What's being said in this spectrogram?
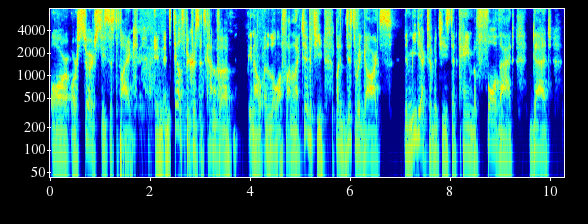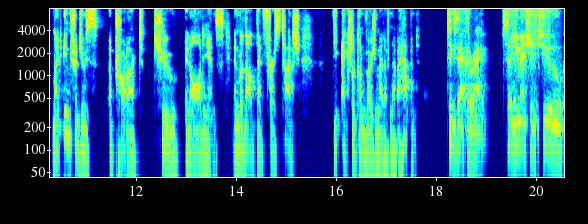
or, or search sees a spike in, in sales because it's kind of a, you know, a lower funnel activity, but it disregards the media activities that came before that that might introduce a product to an audience. And without that first touch, the actual conversion might have never happened. That's exactly right. So you mentioned two,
